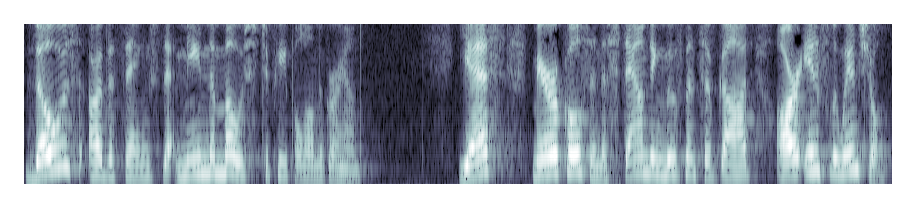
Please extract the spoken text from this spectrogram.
Those are the things that mean the most to people on the ground. Yes, miracles and astounding movements of God are influential,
